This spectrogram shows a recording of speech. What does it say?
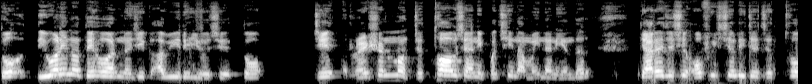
તો દિવાળીનો તહેવાર નજીક આવી રહ્યો છે. તો જે રેશનનો જથ્થો આવશે આની પછીના મહિનાની અંદર, ત્યારે જે છે ઓફિશિયલી જે જથ્થો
